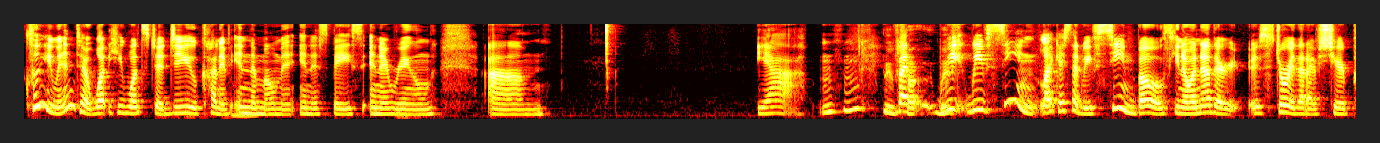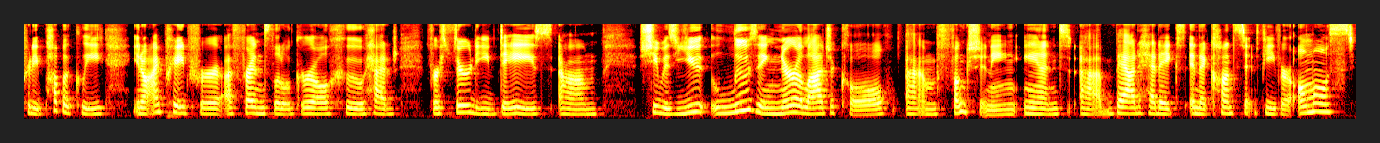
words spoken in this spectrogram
clue you into what He wants to do kind of in the moment, in a space, in a room. Um, yeah. hmm We've but fo- we, we've- we've seen, like I said, we've seen both. You know, another story that I've shared pretty publicly, you know, I prayed for a friend's little girl who had, for 30 days, um, she was u- losing neurological um, functioning and uh, bad headaches and a constant fever, almost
